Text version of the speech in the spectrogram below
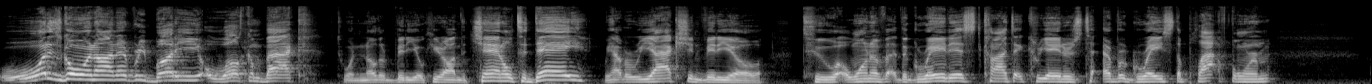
What is going on everybody? Welcome back to another video here on the channel. Today, we have a reaction video to one of the greatest content creators to ever grace the platform.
